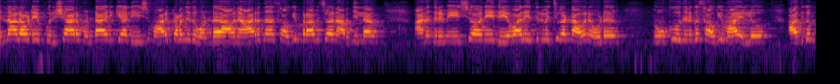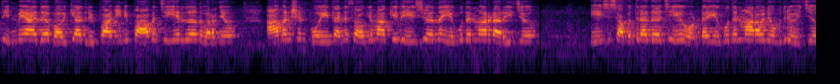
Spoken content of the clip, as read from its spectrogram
എന്നാൽ അവിടെ പുരുഷാരം ഉണ്ടായിരിക്കാൻ യേശു മാറിക്കളഞ്ഞതുകൊണ്ട് അവൻ ആരെന്ന് സൗഖ്യം പ്രാപിച്ചവൻ അറിഞ്ഞില്ല. അനന്തരം യേശു അവനെ ദേവാലയത്തിൽ വെച്ച് കണ്ട അവനോട് നോക്കൂ നിനക്ക് സൗഖ്യമായല്ലോ. അധികം തിന്മയായത് ഭവിക്കാതിരിപ്പാൻ ഇനി പാപം ചെയ്യരുത് എന്ന് പറഞ്ഞു. ആ മനുഷ്യൻ പോയി തന്നെ സൗഖ്യമാക്കിയത് യേശു എന്ന് യഹൂദന്മാരോട് അറിയിച്ചു. യേശു ശബത്തിൽ അത് ചെയ്യുകൊണ്ട് യഹൂദന്മാർ അവനെ ഉപദ്രവിച്ചു.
